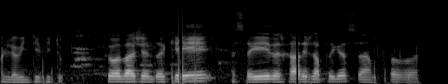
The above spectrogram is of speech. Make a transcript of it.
Olha o indivíduo. Toda a gente aqui a sair das rádios da aplicação, por favor.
